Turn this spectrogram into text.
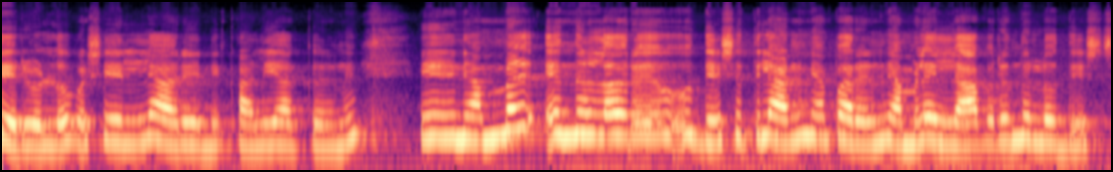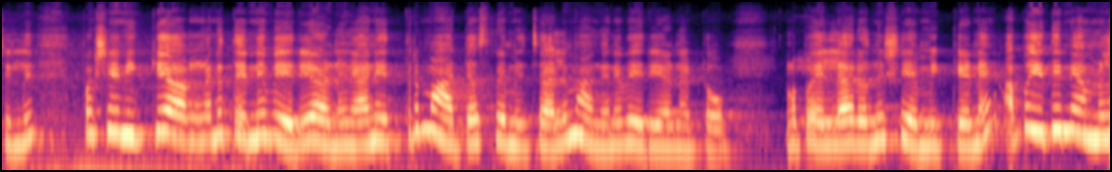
വരുള്ളൂ. പക്ഷേ എല്ലാവരും എന്നെ കളിയാക്കുകയാണ് ഈ നമ്മൾ എന്നുള്ള ഒരു ഉദ്ദേശത്തിലാണ് ഞാൻ പറയുന്നത്. നമ്മളെല്ലാവരും എന്നുള്ള ഉദ്ദേശത്തിൽ. പക്ഷെ എനിക്ക് അങ്ങനെ തന്നെ വരികയാണ്. ഞാൻ എത്ര മാറ്റാൻ ശ്രമിച്ചാലും അങ്ങനെ വരികയാണ് കേട്ടോ. അപ്പോൾ എല്ലാവരും ഒന്ന് ക്ഷമിക്കണേ. അപ്പോൾ ഇത് നമ്മൾ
